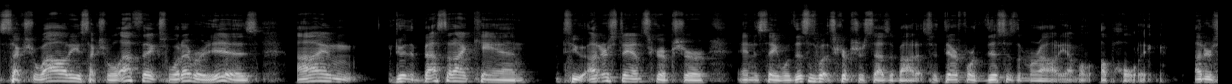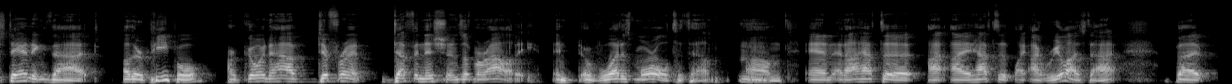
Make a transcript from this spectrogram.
sexuality, sexual ethics, whatever it is, I'm doing the best that I can to understand Scripture and to say, well, this is what Scripture says about it. So therefore, this is the morality I'm upholding. Understanding that other people are going to have different definitions of morality and of what is moral to them. Mhm. Um, and and I have to I, I have to like I realize that, but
